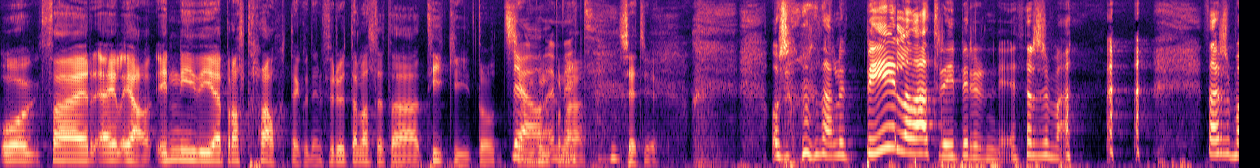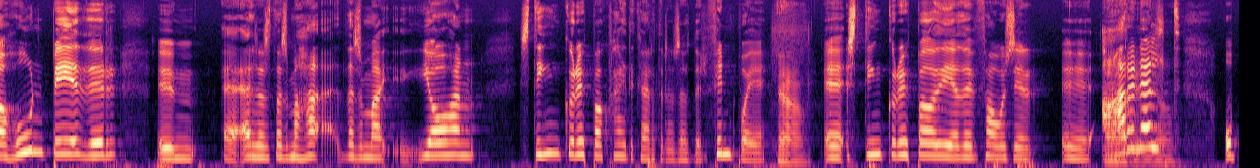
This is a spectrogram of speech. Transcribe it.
og það er eiginlega, já, inn í því er bara allt hrátt einhvern veginn, fyrir utan allt þetta tiki-dót sem Já, hún er búin að setja upp. Og svo er það alveg bilað atrið í byrjunni þar sem að þar sem að hún byður um eh, þar sem að, þar sem að Jóhann stingur upp á hvað heitir karakterinn hans aftur, Finnbogi. Já, uh, stingur upp á því að þau fái sér uh, arineld og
